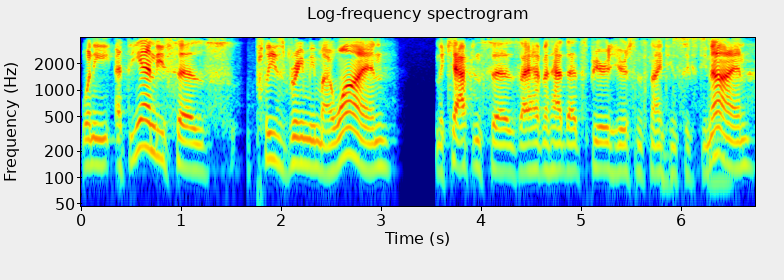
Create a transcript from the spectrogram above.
when he at the end he says, "Please bring me my wine," and the captain says, "I haven't had that spirit here since 1969."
